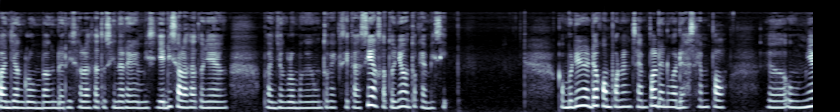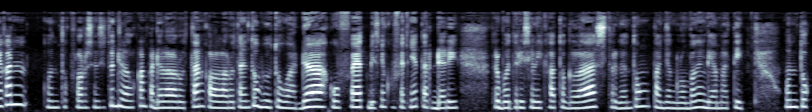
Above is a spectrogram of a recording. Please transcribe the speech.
panjang gelombang dari salah satu sinar yang emisi jadi salah satunya yang panjang gelombang yang untuk eksitasi yang satunya untuk emisi kemudian ada komponen sampel dan wadah sampel e, umumnya kan untuk fluoresensi itu dilakukan pada larutan. Kalau larutan itu butuh wadah kuvet biasanya kuvetnya ter dari terbuat dari silika atau gelas tergantung panjang gelombang yang diamati. Untuk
